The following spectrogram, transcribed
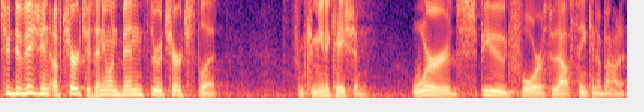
To division of churches. Anyone been through a church split? From communication. Words spewed forth without thinking about it.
